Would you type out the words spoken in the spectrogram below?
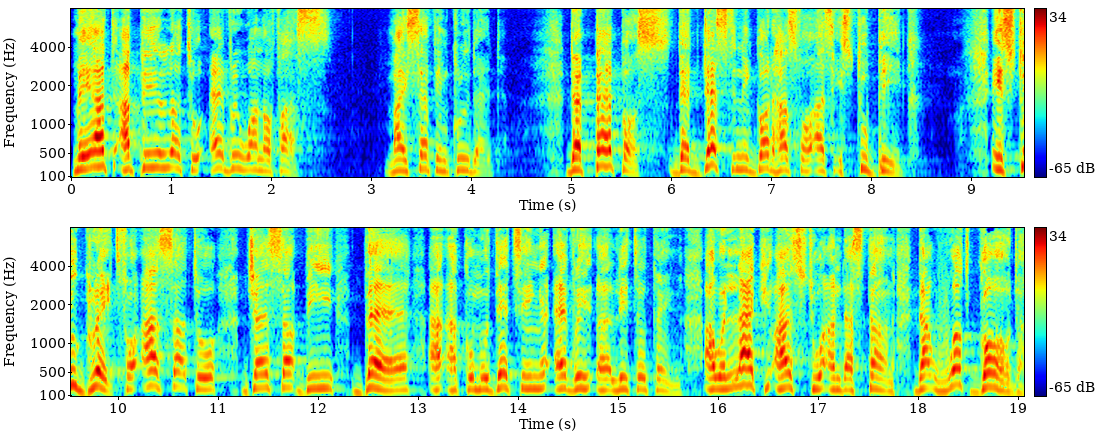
May I appeal to every one of us, myself included the purpose, the destiny God has for us is too big. It's too great for us to just uh, be there uh, accommodating every uh, little thing. I would like us to understand that what God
